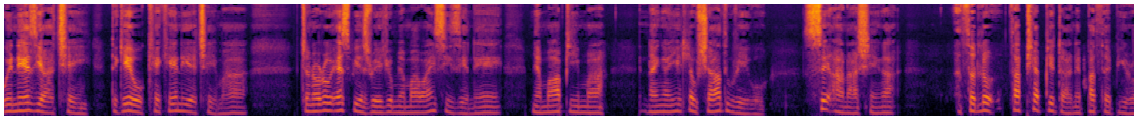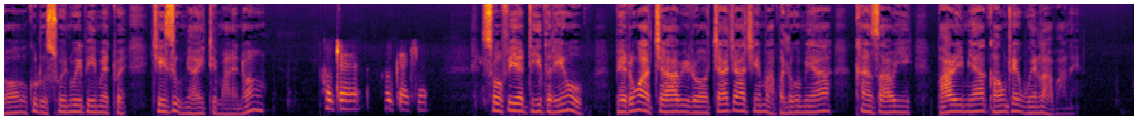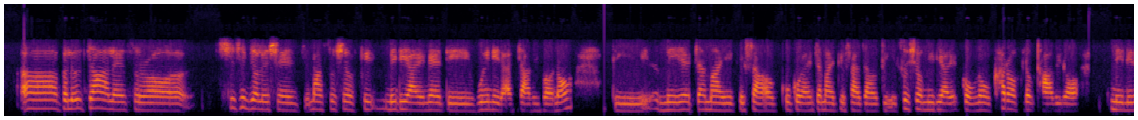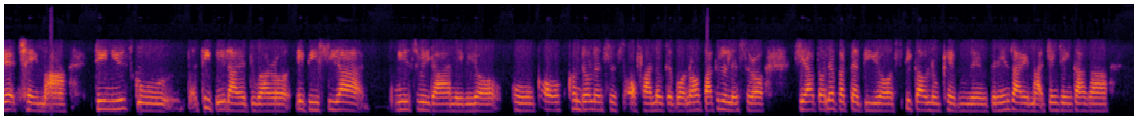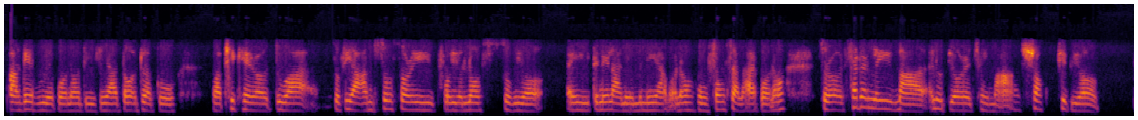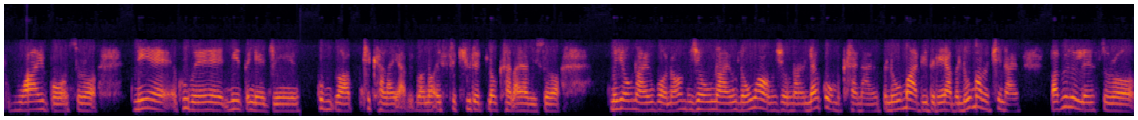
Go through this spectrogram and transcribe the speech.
ဝင်နေစရာအချိန်တကယ်ကိုခက်ခဲနေတဲ့အချိန်မှာကျွန်တော်တို့ SBS Radio မြန်မာပိုင်းစီစဉ်နဲ့မြန်မာပြည်မှာနိုင်ငံရေးလှုပ်ရှားသူတွေကိုစစ်အာဏာရှင်ကအသလွတ်တပ်ဖြတ်ပစ်တာနဲ့ပတ်သက်ပြီးတော့အခုလိုဆွေးနွေးပေးမဲ့အတွက်ကျေးဇူးအများကြီးတင်ပါတယ်နော်ဟုတ်ကဲ့ဟုတ်ကဲ့ရှင်ဆိုဖီယာဒီသတင်းကိုဘယ်တော့ကြားပြီးတော့ကြားကြားချင်းမှာဘယ်လိုများခံစားပြီးဘာတွေများခေါင်းထဲဝင်လာပါလဲ အာဘယ်လိုကြားရလဲဆိုတော့ရှင်းရှင်းပြောလို့ရှိရင်ဒီမှာ social media တွေနဲ့ဒီဝင်းနေတာကြာပြီပေါ့နော်ဒီအမေရဲ့ကျမရေးကိစ္စကိုကိုကိုယ်တိုင်ကျမရေးကိစ္စကြောင့်ဒီ social media တွေအကုန်လုံး cut off လုပ်ထားပြီးတော့နေနေတဲ့အချိန်မှာဒီ news ကိုအသိပေးလာတဲ့သူကတော့ ABC က news reader နေပြီးတော့ဟို condolences offer လုပ်တယ်ပေါ့နော်ဘာဖြစ်လို့လဲဆိုတော့ဇီယာတော်နဲ့ပတ်သက်ပြီးတော့ speak out လုပ်ခဲ့ဘူးလေသတင်းစာတွေမှာအချင်းချင်းကားကား ပါခဲ့ဘူးလေပေါ့နော်ဒီဇီယာတော်အတွက်ကိုဟိုဖြစ်ခဲ့တော့သူက Sophia I'm so sorry for your loss ဆိုပြီးတော့အဲဒီတနေ့လာနေမနေ့ကပေါ့နော်ဟိုဖုန်းဆက်လာတယ်ပေါ့နော်ဆိုတော့ suddenly မှာအဲ့လိုပြောတဲ့အချိန်မှာ shock ဖြစ်ပြီးတော့ why ပေါ့ဆိုတော့နေ့ရဲ့အခုပဲနေ့တငယ်ချင်းကိုဖြစ်ခံလိုက်ရပြီပေါ့နော် executed လုပ်ခံလိုက်ရပြီဆိုတော့မယုံနိုင်ဘူးပေါ့နော်မယုံနိုင်ဘူးလုံးဝမယုံနိုင်လက်ကိုမခံနိုင်ဘူးဘလို့မှဒီတရင်ကဘလို့မှမဖြစ်နိုင်ဘာဖြစ်လို့လဲဆိုတော့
